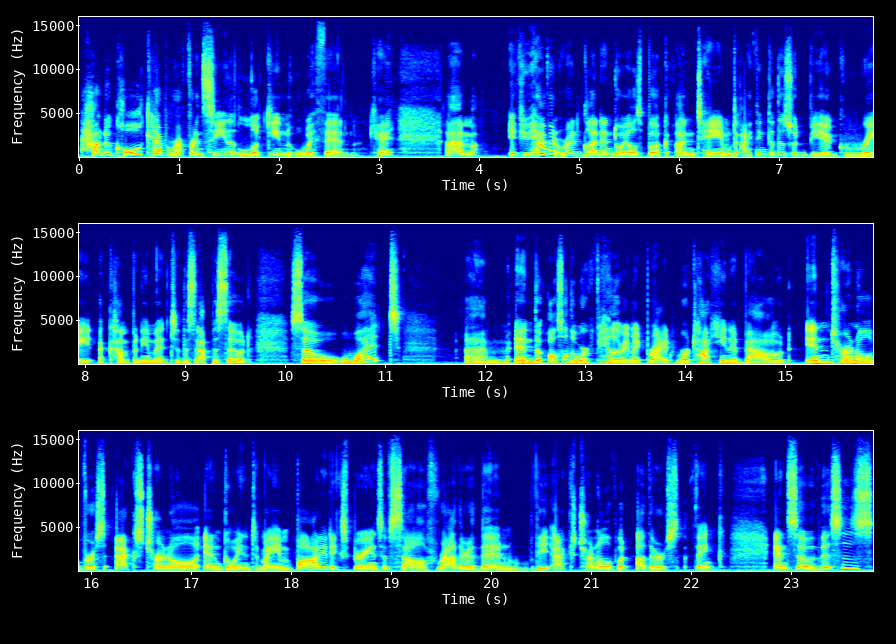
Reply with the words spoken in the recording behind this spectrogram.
how Nicole kept referencing looking within. Okay. Um, if you haven't read Glennon Doyle's book Untamed, I think that this would be a great accompaniment to this episode. So, what um, and the, also the work of Hillary McBride. We're talking about internal versus external and going into my embodied experience of self rather than the external of what others think. And so this is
